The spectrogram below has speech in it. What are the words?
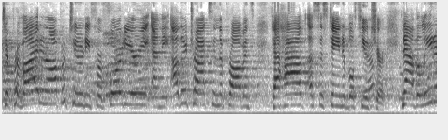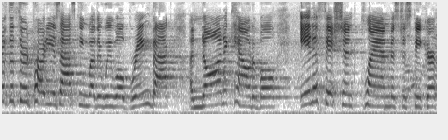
to provide an opportunity for Fort Erie and the other tracks in the province to have a sustainable future. Now, the leader of the third party is asking whether we will bring back a non-accountable, inefficient plan, Mr. Speaker,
